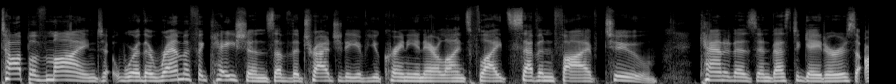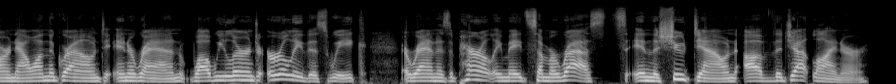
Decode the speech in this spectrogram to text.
Top of mind were the ramifications of the tragedy of Ukrainian Airlines Flight 752. Canada's investigators are now on the ground in Iran. While we learned early this week, Iran has apparently made some arrests in the shootdown of the jetliner.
